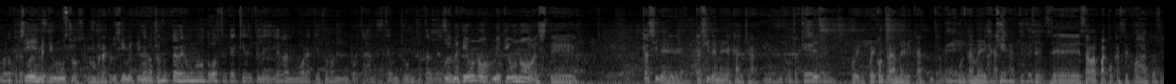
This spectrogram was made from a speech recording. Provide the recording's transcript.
¿No te Sí, metí muchos, en Veracruz sí metí Pero muchos. tuvo que haber uno, dos, tres que hay que, que le lleguen a la memoria que fueron importantes, que un triunfo tal vez. Pues metí uno, metí uno, este, casi de, casi de media cancha. ¿Contra qué? Sí, fue, fue contra América. Contra América. Contra América. ¿A quién? ¿A quién se- estaba Paco Castejón. Ah, contra-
